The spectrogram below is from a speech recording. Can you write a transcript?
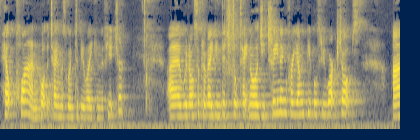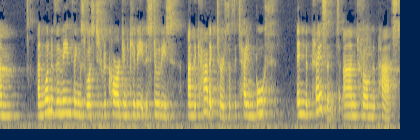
help plan what the town was going to be like in the future. Uh, we're also providing digital technology training for young people through workshops. Um, and one of the main things was to record and curate the stories and the characters of the town, both in the present and from the past.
